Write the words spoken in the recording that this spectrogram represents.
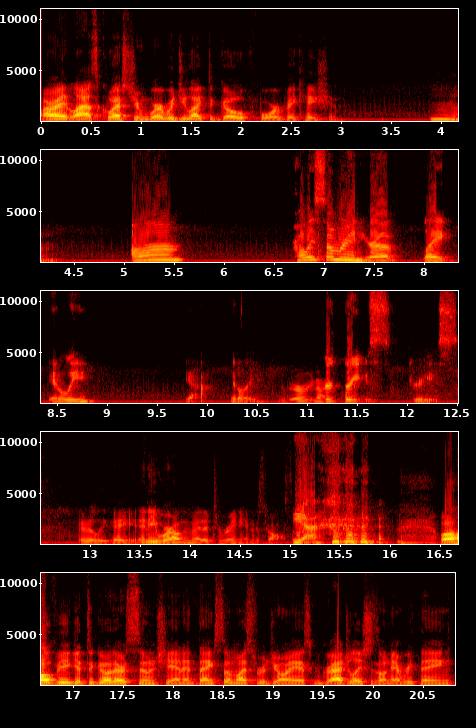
All right, last question. Where would you like to go for vacation? Hmm. Um, probably somewhere in Europe, like Italy. Yeah, Italy. Very nice. Or Greece. Greece. Italy. Hey, anywhere on the Mediterranean is awesome. Yeah. well, hopefully you get to go there soon, Shannon. Thanks so much for joining us. Congratulations on everything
